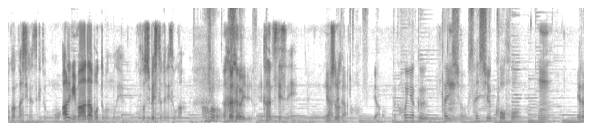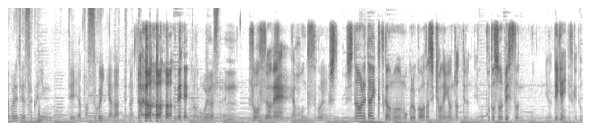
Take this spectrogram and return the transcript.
予感がしてるんですけど、もうある意味マーダーボットもね、今年ベストになりそうなおすごいですね。感じですね。いや、面白ないんか、いや、翻訳大賞最終候補、うん。選ばれてる作品ってやっぱすごいんやなってなんか ね。思いましたね。うん、そうっすよね。いや、ほんとすごい。失失われたいくつかのものの目録は私去年読んじゃってるんで、もう今年のベストにはできないんですけど、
